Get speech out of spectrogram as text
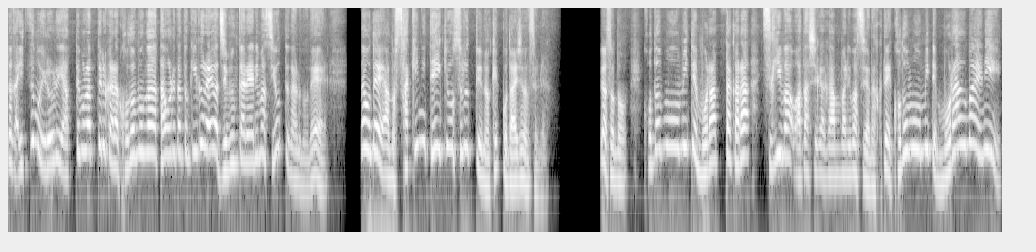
なんかいつもいろいろやってもらってるから、子供が倒れた時ぐらいは自分からやりますよってなるので、なので、あの、先に提供するっていうのは結構大事なんですよね。要はその、子供を見てもらったから、次は私が頑張りますじゃなくて、子供を見てもらう前に、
